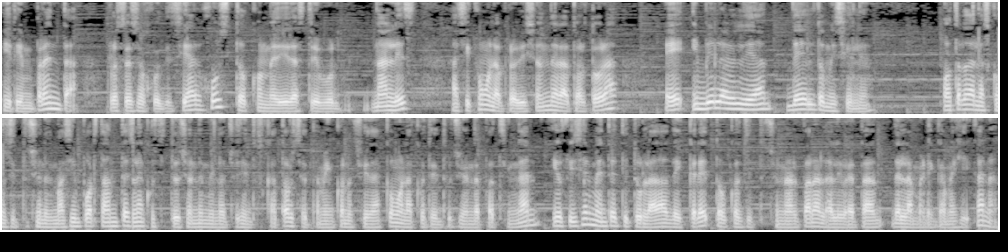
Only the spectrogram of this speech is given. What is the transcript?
y de imprenta, proceso judicial justo con medidas tribunales, así como la prohibición de la tortura e inviolabilidad del domicilio. Otra de las constituciones más importantes es la Constitución de 1814, también conocida como la Constitución de Apatzingán y oficialmente titulada Decreto Constitucional para la Libertad de la América Mexicana.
